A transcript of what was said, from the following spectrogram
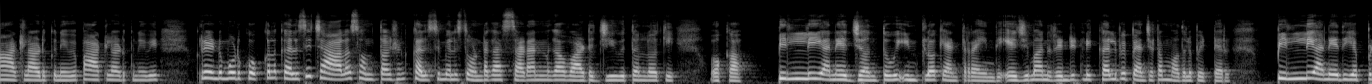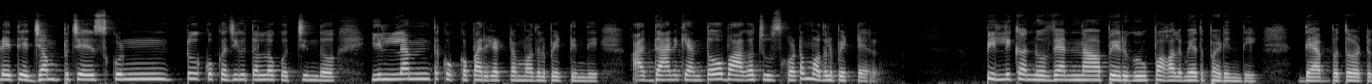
ఆటలు ఆడుకునేవి రెండు మూడు కుక్కలు కలిసి చాలా సంతోషంగా కలిసిమెలిసి ఉండగా సడన్గా వాటి జీవితంలోకి ఒక పిల్లి అనే జంతువు ఇంట్లోకి ఎంటర్ అయింది. యజమాని రెండింటిని కలిపి పెంచడం మొదలుపెట్టారు. పిల్లి అనేది ఎప్పుడైతే జంప్ చేసుకుంటూ కుక్క జీవితంలోకి వచ్చిందో ఇల్లంతా కుక్క పరిగెట్టడం మొదలుపెట్టింది. అది దానికి ఎంతో బాగా చూసుకోవటం మొదలుపెట్టారు. పిల్లి కన్ను వెన్న పెరుగు పాలు మీద పడింది. దెబ్బతోటి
